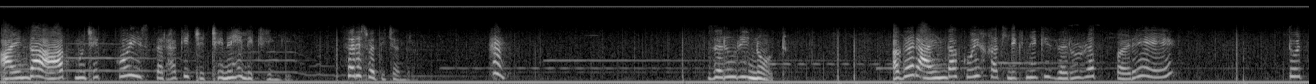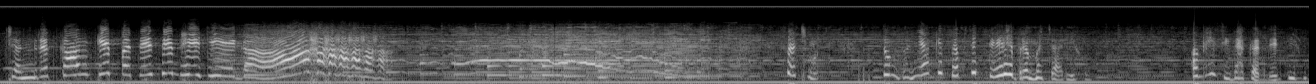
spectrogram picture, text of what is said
आइंदा आप मुझे कोई इस तरह की चिट्ठी नहीं लिखेंगी। सरस्वती चंद्र। हम्म। ज़रूरी नोट। अगर आइंदा कोई खत लिखने की ज़रूरत पड़े तो चंद्रकांत के पते से भेजिएगा। सचमुच तुम दुनिया के सबसे टेढ़े ब्रह्मचारी हो। अभी सीधा कर देती हूँ।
